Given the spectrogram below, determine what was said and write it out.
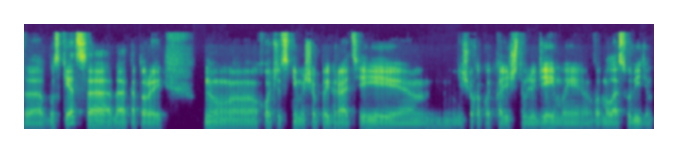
э, Бускетса, да, который ну, хочет с ним еще поиграть, и еще какое-то количество людей мы в МЛС увидим.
